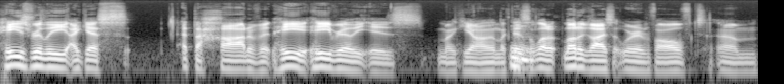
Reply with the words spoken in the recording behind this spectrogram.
he's really, I guess, at the heart of it. He he really is Monkey Island. Like, there's Mm. a lot of lot of guys that were involved um,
